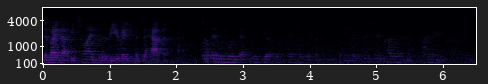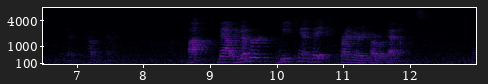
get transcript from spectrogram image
There might not be time for the rearrangement to happen. But then we would definitely see a substantial difference between the tertiary carbon and the primary carbon, ca- carbocation. Ah, now remember, we can't make primary carbocations. No,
